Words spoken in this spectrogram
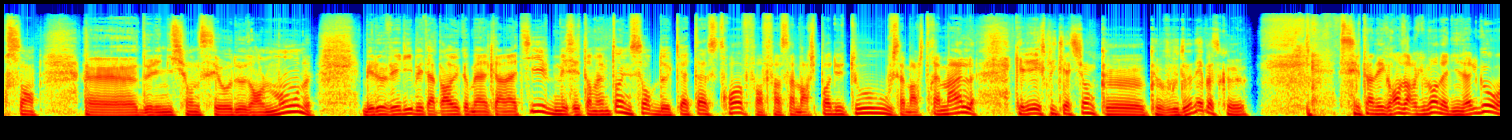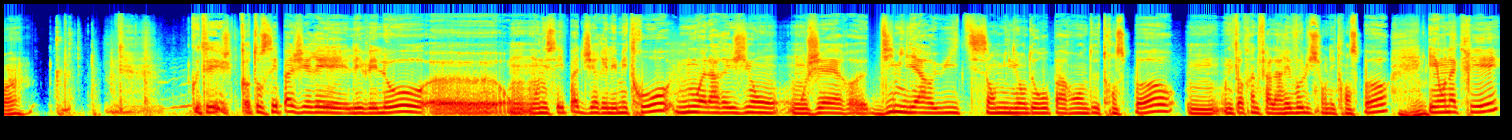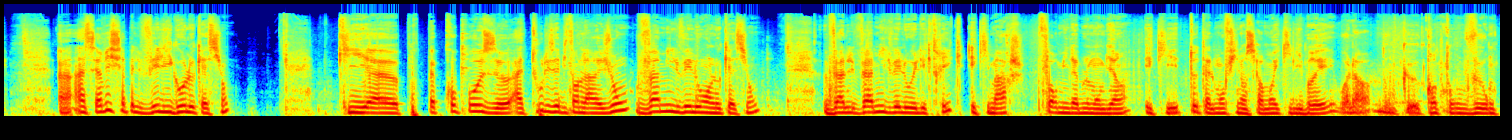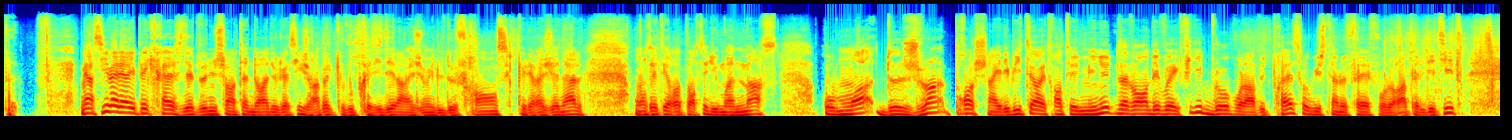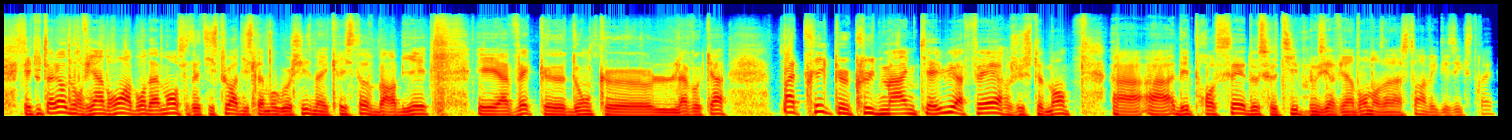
euh, de l'émission de CO2 dans le monde. Mais le Vélib est apparu comme une alternative, mais c'est en même temps une sorte de catastrophe. Enfin, ça marche pas du tout, ou ça marche très mal. Quelle est l'explication que, que vous donnez? Parce que c'est un des grands arguments d'Anne Hidalgo. Hein. Écoutez, quand on ne sait pas gérer les vélos, euh, on n'essaye pas de gérer les métros. Nous, à la région, on gère 10 euh, milliards 800 millions d'euros par an de transport. On, est en train de faire la révolution des transports. Mhm. Et on a créé un, un service qui s'appelle Véligo Location qui euh, propose à tous les habitants de la région 20 000 vélos en location, 20 000 vélos électriques et qui marche formidablement bien et qui est totalement financièrement équilibré. Voilà, donc euh, quand on veut, on peut. Merci Valérie Pécresse d'être venue sur l'antenne de Radio Classique. Je rappelle que vous présidez la région Île-de-France, que les régionales ont été reportées du mois de mars au mois de juin prochain. Il est 8h31 minutes. Nous avons rendez-vous avec Philippe Gau pour la revue de presse, Augustin Lefebvre pour le rappel des titres. Et tout à l'heure, nous reviendrons abondamment sur cette histoire d'islamo-gauchisme avec Christophe Barbier et avec euh, donc euh, l'avocat Patrick Kludman qui a eu affaire justement à, à des procès de ce type. Nous y reviendrons dans un instant avec des extraits.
